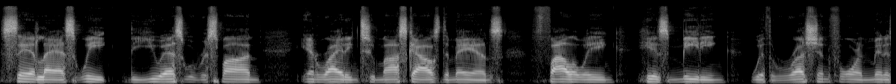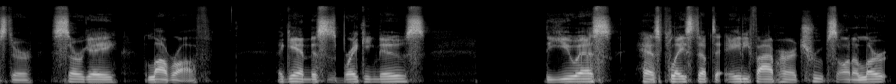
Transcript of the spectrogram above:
said last week the U.S. will respond in writing to Moscow's demands following his meeting with Russian Foreign Minister Sergei Lavrov. Again, this is breaking news. The U.S. has placed up to 8,500 troops on alert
